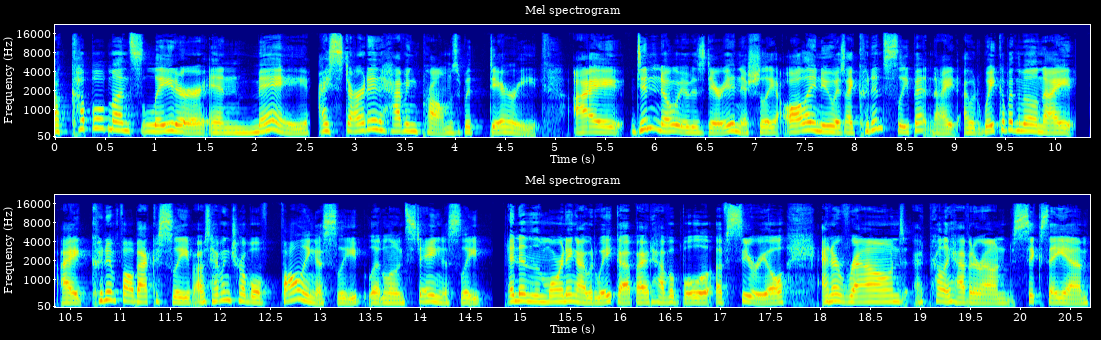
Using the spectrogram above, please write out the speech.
A couple months later in May, I started having problems with dairy. I didn't know it was dairy initially. All I knew is I couldn't sleep at night. I would wake up in the middle of the night. I couldn't fall back asleep. I was having trouble falling asleep, let alone staying asleep. And in the morning, I would wake up, I'd have a bowl of cereal, and around, I'd probably have it around 6 a.m.,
